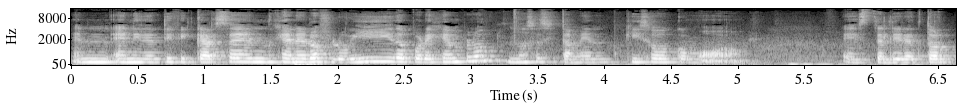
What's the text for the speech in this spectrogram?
en, en identificarse en género fluido, por ejemplo. No sé si también quiso como este el director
